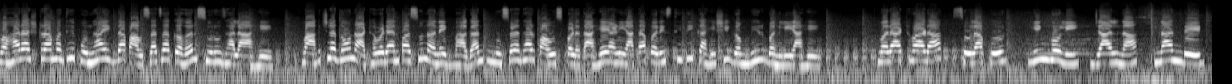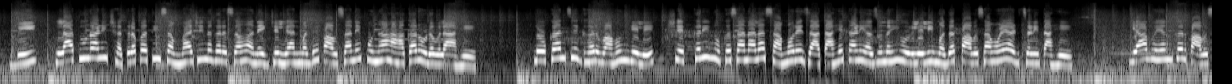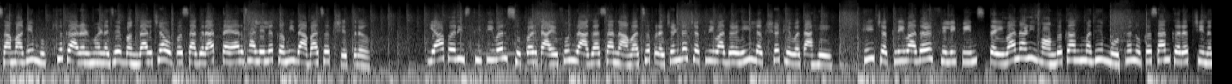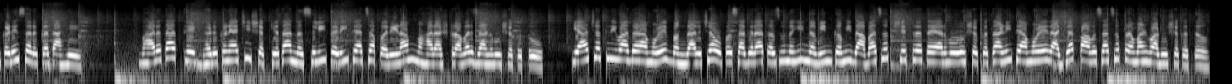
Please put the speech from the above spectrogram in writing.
महाराष्ट्रामध्ये पुन्हा एकदा पावसाचा कहर सुरू झाला आहे. मागच्या दोन आठवड्यांपासून अनेक भागांत मुसळधार पाऊस पडत आहे आणि आता परिस्थिती काहीशी गंभीर बनली आहे. मराठवाडा सोलापूर हिंगोली जालना नांदेड बीड लातूर आणि छत्रपती संभाजीनगरसह अनेक जिल्ह्यांमध्ये पावसाने पुन्हा हाहाकार उडवला आहे. लोकांचे घर वाहून गेले शेतकरी नुकसानाला सामोरे जात आहेत आणि अजूनही उरलेली मदत पावसामुळे अडचणीत आहे. या भयंकर पावसामागे मुख्य कारण म्हणजे बंगालच्या उपसागरात तयार झालेलं कमी दाबाचं क्षेत्र. या परिस्थितीवर सुपर टायफून रागासा नावाचं प्रचंड चक्रीवादळही लक्ष ठेवत आहे. हे चक्रीवादळ फिलिपिन्स तैवान आणि हाँगकाँगमध्ये मोठं नुकसान करत चीनकडे सरकत आहे. भारतात थेट धडकण्याची शक्यता नसली तरी त्याचा परिणाम महाराष्ट्रावर जाणवू शकतो. या चक्रीवादळामुळे बंगालच्या उपसागरात अजूनही नवीन कमी दाबाचं क्षेत्र तयार होऊ शकतं आणि त्यामुळे राज्यात पावसाचं प्रमाण वाढू शकतं.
